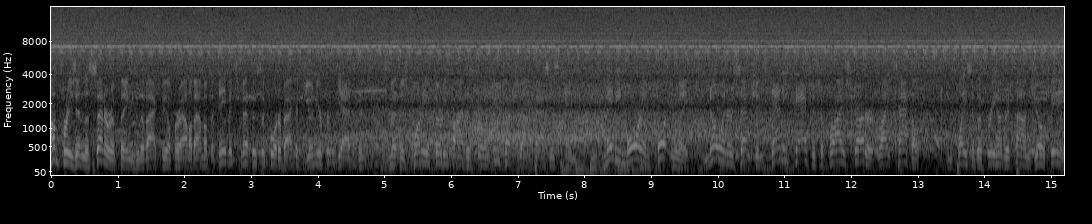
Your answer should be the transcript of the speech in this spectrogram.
Humphrey's in the center of things in the backfield for Alabama, but David Smith is the quarterback, a junior from Gadsden. Smith is 20 of 35, has thrown two touchdown passes, and maybe more importantly, no interceptions. Danny Cash, a surprise starter at right tackle in place of the 300-pound Joe King.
